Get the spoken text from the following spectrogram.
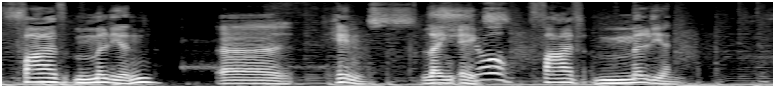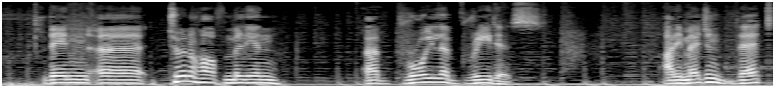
five million uh, hens laying eggs. Five million. Then uh, two and a half million uh, broiler breeders. I'd imagine that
